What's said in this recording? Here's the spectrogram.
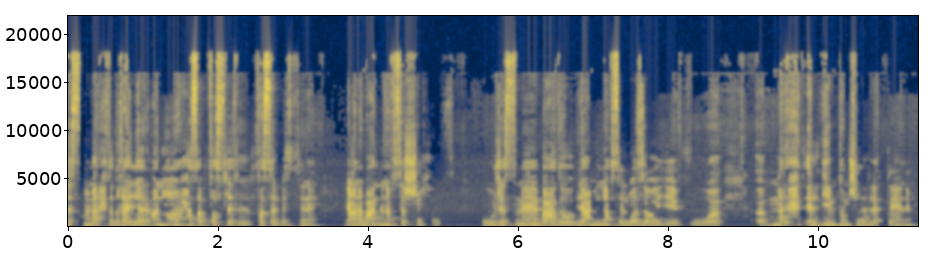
جسمي ما رح تتغير أنا حسب فصل الفصل بالسنة. يعني أنا بعدني نفس الشخص وجسمي بعده بيعمل نفس الوظائف وما رح تقل قيمته من شهر للتاني.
